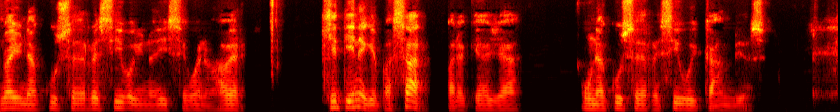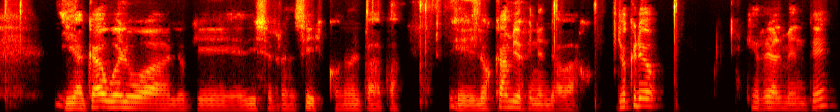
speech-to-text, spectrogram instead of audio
no hay una acusa de recibo y uno dice, bueno, a ver, ¿qué tiene que pasar para que haya una acusa de recibo y cambios? Y acá vuelvo a lo que dice Francisco, ¿no? el Papa. Eh, los cambios vienen de abajo. Yo creo que realmente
